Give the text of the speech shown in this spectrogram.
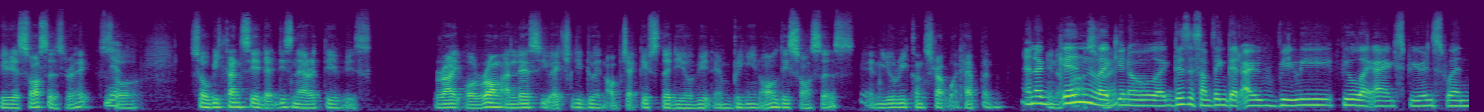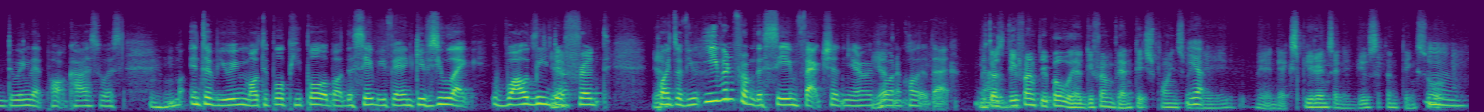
various sources, right? So, so we can't say that this narrative is right or wrong unless you actually do an objective study of it and bring in all these sources and you reconstruct what happened. And again, past, like right? you know, like this is something that I really feel like I experienced when doing that podcast was Mm-hmm. interviewing multiple people about the same event gives you like wildly different Yeah. points of view, even from the same faction. You know, if you want to call it that. because different people will have different vantage points when Yeah. they when they experience and they view certain things. So Mm.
